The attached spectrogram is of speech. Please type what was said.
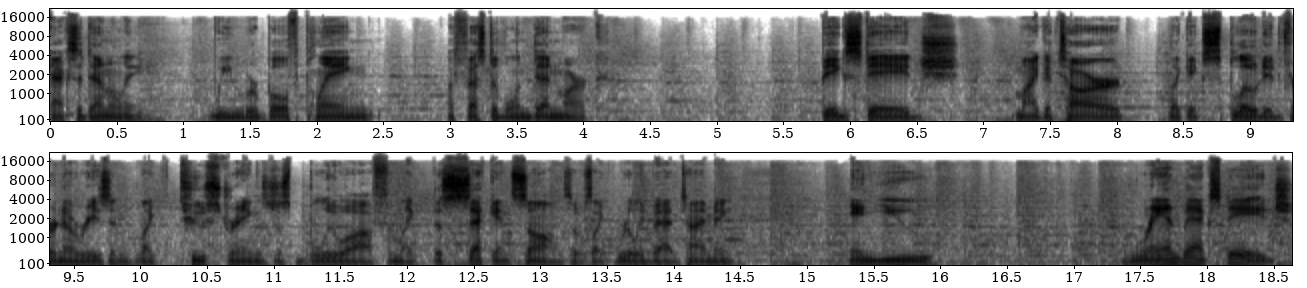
accidentally. We were both playing a festival in Denmark. Big stage, my guitar like exploded for no reason. Like two strings just blew off and like the second song, so it was like really bad timing. And you ran backstage,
